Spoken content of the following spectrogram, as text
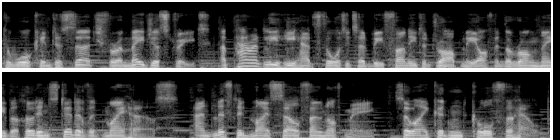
to walk in to search for a major street. Apparently he had thought it'd be funny to drop me off in the wrong neighborhood instead of at my house, and lifted my cell phone off me, so I couldn't call for help.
